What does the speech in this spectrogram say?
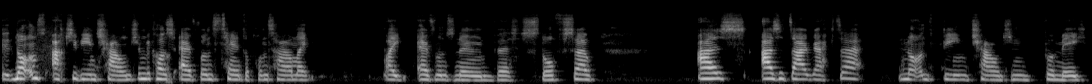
it. Nothing's actually being challenging because everyone's turned up on time. Like, like everyone's known the stuff. So, as as a director, nothing's been challenging for me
